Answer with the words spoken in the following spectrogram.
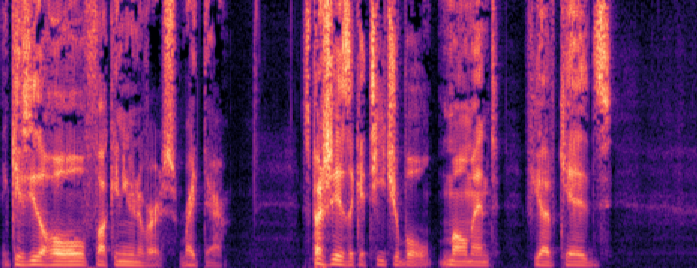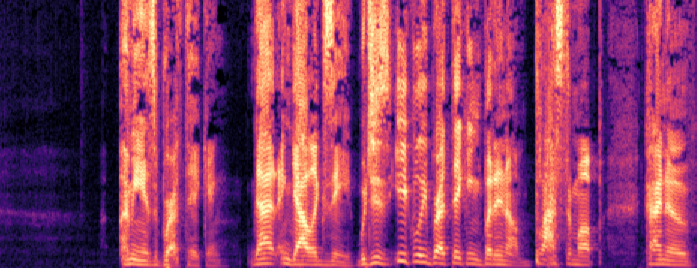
it gives you the whole fucking universe right there. Especially as like a teachable moment if you have kids. I mean, it's breathtaking. That and Galak Z, which is equally breathtaking, but in a blast them up kind of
